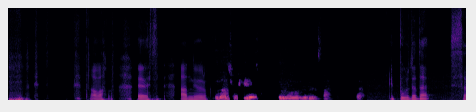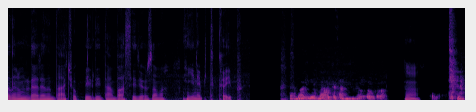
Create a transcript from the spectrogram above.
Tamam. Evet. Anlıyorum. Daha çok iyi sorun olabilir sanki. E, Burada da sanırım Lara'nın daha çok bildiğinden bahsediyoruz ama yine bir tık kayıp. Yani ben ben hakikaten bilmiyorum da o kadar. Hmm.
